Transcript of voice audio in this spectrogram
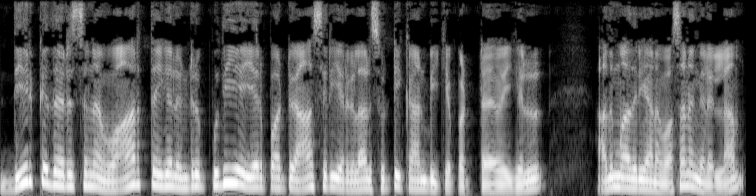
தீர்க்க தரிசன வார்த்தைகள் என்று புதிய ஏற்பாட்டு ஆசிரியர்களால் சுட்டி காண்பிக்கப்பட்டவைகள் அது மாதிரியான வசனங்கள் எல்லாம்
